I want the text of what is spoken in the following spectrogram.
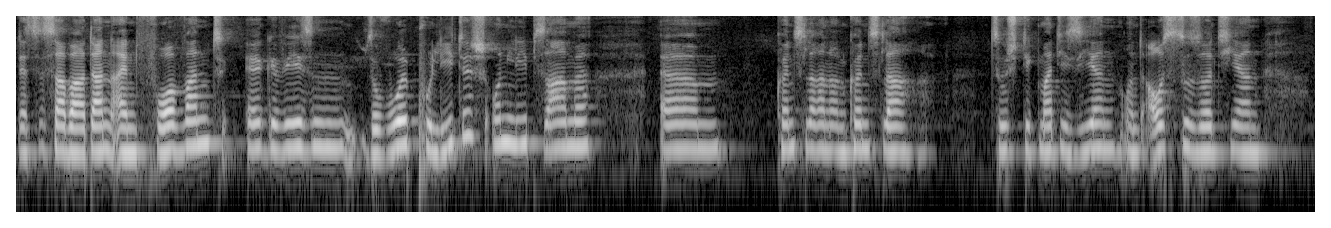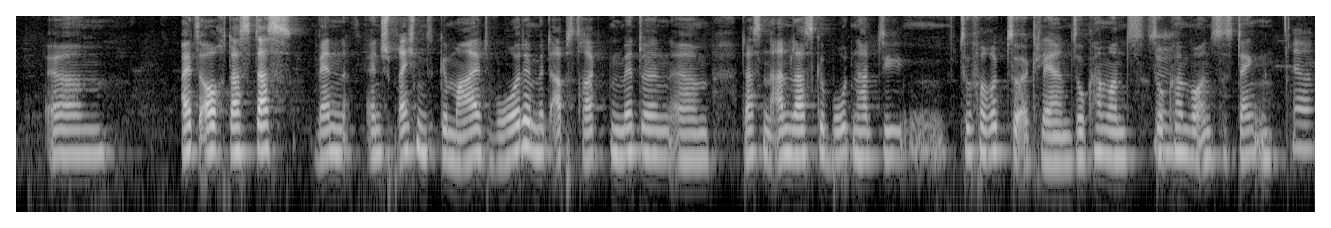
Das ist aber dann ein Vorwand äh, gewesen, sowohl politisch unliebsame ähm, Künstlerinnen und Künstler zu stigmatisieren und auszusortieren. Ähm, als auch, dass das, wenn entsprechend gemalt wurde mit abstrakten Mitteln, ähm, das einen Anlass geboten hat, sie äh, zu verrückt zu erklären. So kann man's, so mhm. können wir uns das denken. Ja.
